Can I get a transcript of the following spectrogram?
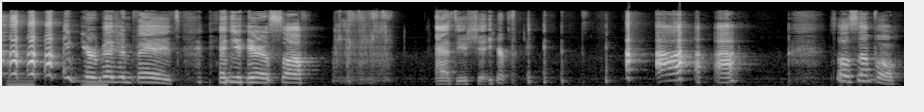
your vision fades, and you hear a soft as you shit your pants. so simple.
